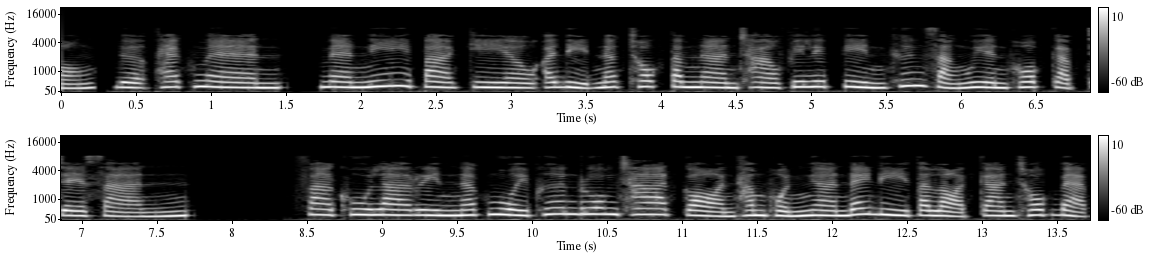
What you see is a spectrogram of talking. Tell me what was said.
องเดอะแพ็กแมนแมนนี่ปาเกียว อดีตนักชกตำนานชาวฟิลิปปินส์ขึ้นสังเวียนพบกับเจสัน ฟาคูลารินนักมวยเพื่อนร่วมชาติก่อนทำผลงานได้ดีตลอดการชกแบบ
